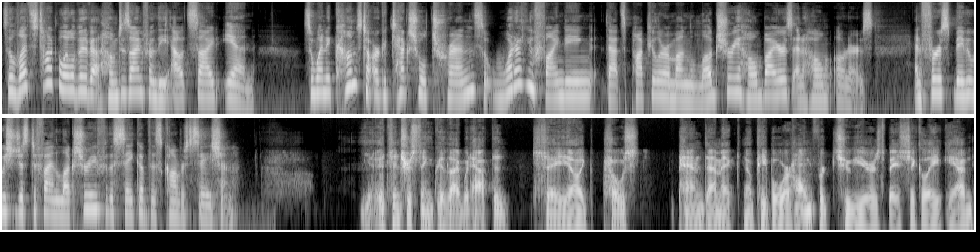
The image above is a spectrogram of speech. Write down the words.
So let's talk a little bit about home design from the outside in. So, when it comes to architectural trends, what are you finding that's popular among luxury home buyers and homeowners? And first, maybe we should just define luxury for the sake of this conversation. Yeah, it's interesting because I would have to say, like post pandemic, you know, people were home for two years basically and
